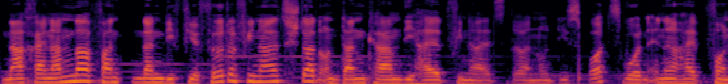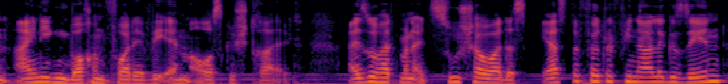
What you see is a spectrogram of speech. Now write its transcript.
Nacheinander fanden dann die vier Viertelfinals statt und dann kamen die Halbfinals dran und die Spots wurden innerhalb von einigen Wochen vor der WM ausgestrahlt. Also hat man als Zuschauer das erste Viertelfinale gesehen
